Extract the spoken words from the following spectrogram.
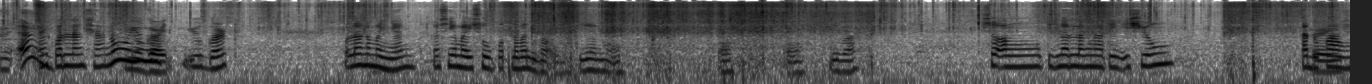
Ano? Ay, Ay, kwan lang siya. No, yung Yogurt. Yogurt. Wala naman yan. Kasi may supot naman, di ba? Oh, yan mo. Oh. Oh, di ba? So, ang tignan lang natin is yung tadupaw.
